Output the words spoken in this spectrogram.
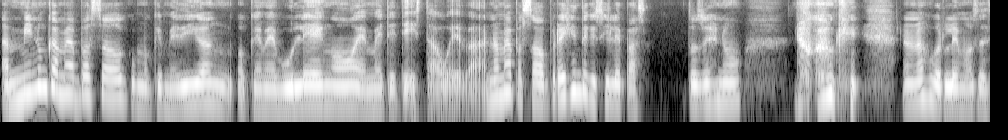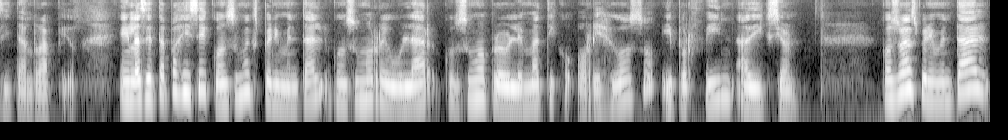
A mí nunca me ha pasado como que me digan o que me bulen o eh, métete esta hueva. No me ha pasado, pero hay gente que sí le pasa. Entonces no, no que no nos burlemos así tan rápido. En las etapas dice consumo experimental, consumo regular, consumo problemático o riesgoso y por fin adicción. Consumo experimental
